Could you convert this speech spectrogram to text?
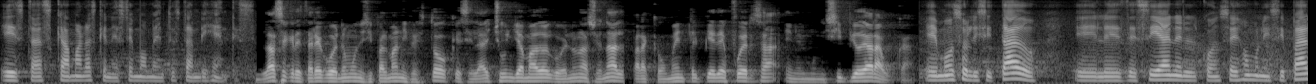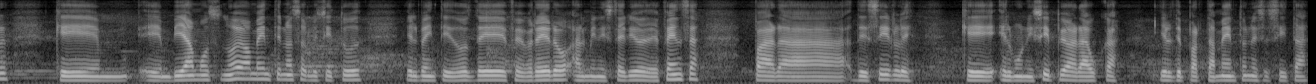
estas cámaras que en este momento están vigentes. La secretaria de Gobierno Municipal manifestó que se le ha hecho un llamado al Gobierno Nacional para que aumente el pie de fuerza en el municipio de Arauca. Hemos solicitado eh, les decía en el Consejo Municipal que mm, enviamos nuevamente una solicitud el 22 de febrero al Ministerio de Defensa para decirle que el municipio de Arauca y el departamento necesita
